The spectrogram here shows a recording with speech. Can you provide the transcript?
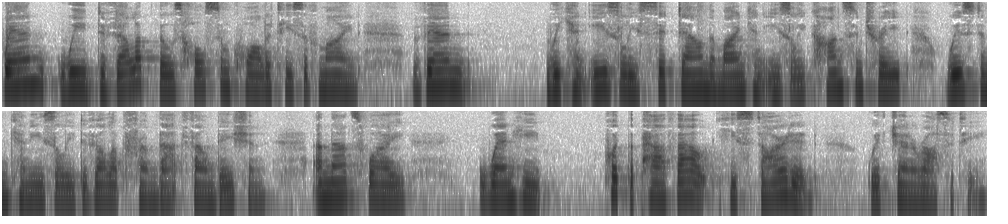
when we develop those wholesome qualities of mind, then we can easily sit down, the mind can easily concentrate, wisdom can easily develop from that foundation. And that's why when he put the path out, he started with generosity,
